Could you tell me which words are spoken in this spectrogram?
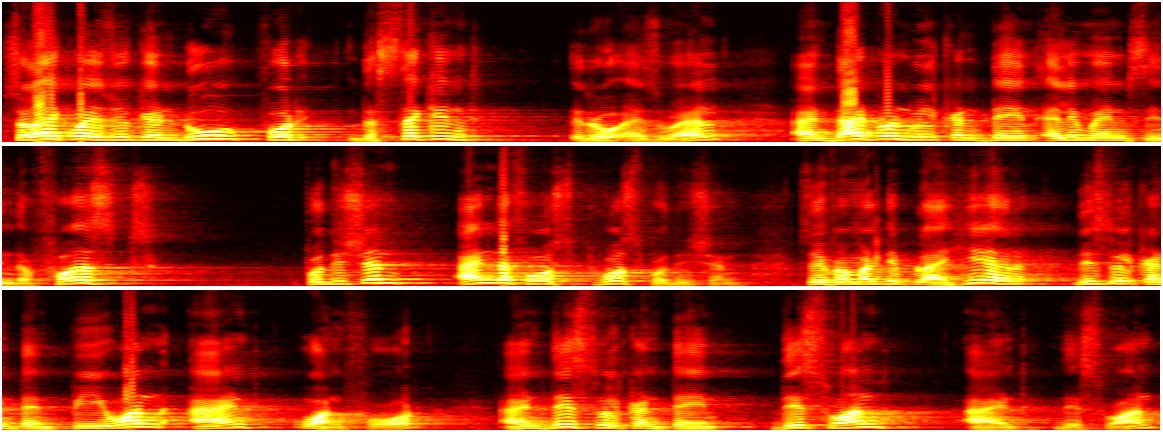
So likewise you can do for the second row as well and that one will contain elements in the first position and the first, first position. So if I multiply here this will contain P1 and 1 4 and this will contain this one and this one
